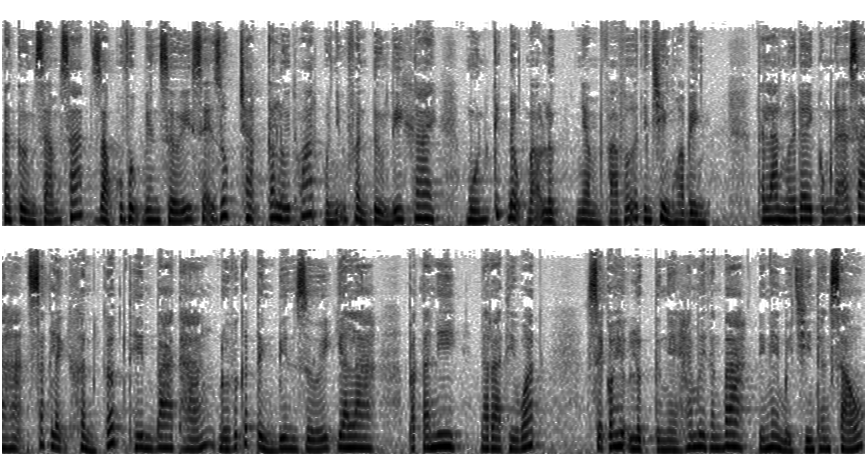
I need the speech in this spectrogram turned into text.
Tăng cường giám sát dọc khu vực biên giới sẽ giúp chặn các lối thoát của những phần tử ly khai muốn kích động bạo lực nhằm phá vỡ tiến trình hòa bình. Thái Lan mới đây cũng đã gia hạn sắc lệnh khẩn cấp thêm 3 tháng đối với các tỉnh biên giới Yala, Pattani, Narathiwat. sẽ có hiệu lực từ ngày 20 tháng 3 đến ngày 19 tháng 6.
